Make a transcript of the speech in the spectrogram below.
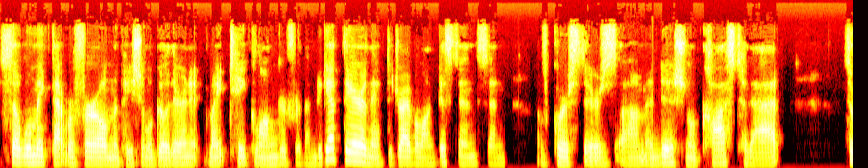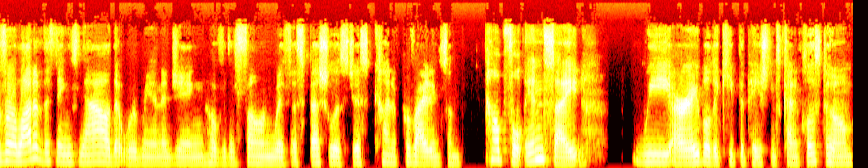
so we'll make that referral and the patient will go there and it might take longer for them to get there and they have to drive a long distance and of course there's um, additional cost to that so for a lot of the things now that we're managing over the phone with a specialist just kind of providing some helpful insight we are able to keep the patients kind of close to home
